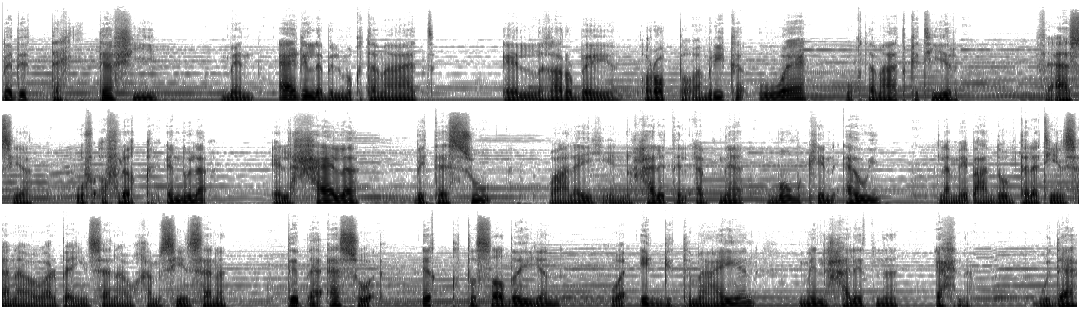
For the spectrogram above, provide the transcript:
بدأت تختفي من أغلب المجتمعات الغربية أوروبا وأمريكا ومجتمعات كتير في آسيا وفي أفريقيا إنه لا الحالة بتسوء وعليه إن حالة الأبناء ممكن قوي لما يبقى عندهم 30 سنة و40 سنة و50 سنة تبقى أسوأ اقتصاديا واجتماعيا من حالتنا إحنا. وده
